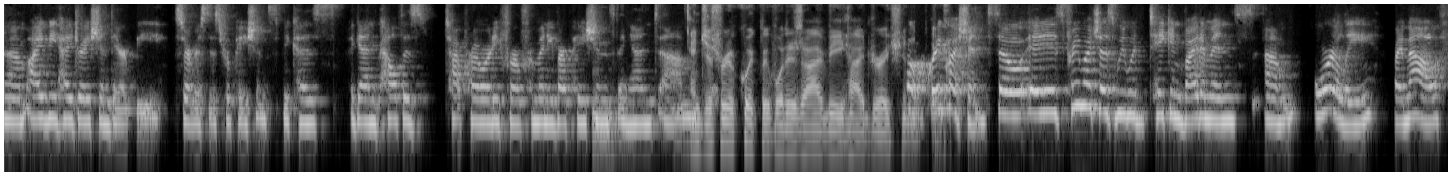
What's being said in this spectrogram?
um, IV hydration therapy services for patients because, again, health is top priority for, for many of our patients. Mm-hmm. And um, and just real quickly, what is IV hydration? Oh, great question. So it is pretty much as we would take in vitamins um, orally by mouth.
